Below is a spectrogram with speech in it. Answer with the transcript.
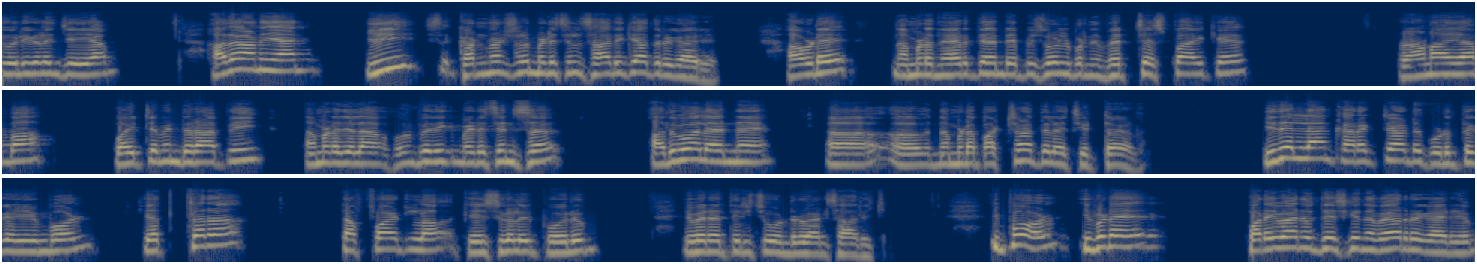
ജോലികളും ചെയ്യാം. അതാണ് ഞാൻ ഈ കൺവെൻഷണൽ മെഡിസിൻ സാധിക്കാത്തൊരു കാര്യം. അവിടെ നമ്മുടെ നേരത്തെ എന്റെ എപ്പിസോഡിൽ പറഞ്ഞു wet chest pack pranayama vitamin therapy നമ്മുടെ ചില ഹോമിയോപ്പതിക് മെഡിസിൻസ് അതുപോലെ തന്നെ നമ്മുടെ ഭക്ഷണത്തിലെ ചിട്ടകൾ ഇതെല്ലാം കറക്റ്റായിട്ട് കൊടുത്തു കഴിയുമ്പോൾ എത്ര ടഫായിട്ടുള്ള കേസുകളിൽ പോലും ഇവരെ തിരിച്ചു കൊണ്ടുവരുവാൻ സാധിക്കും. ഇപ്പോൾ ഇവിടെ പറയുവാൻ ഉദ്ദേശിക്കുന്ന വേറൊരു കാര്യം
